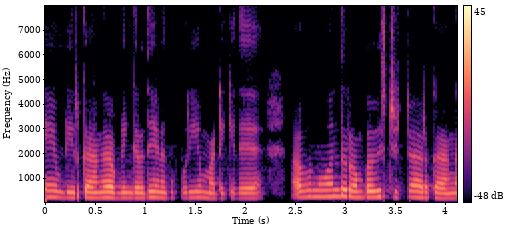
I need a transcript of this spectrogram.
ஏன் இப்படி இருக்காங்க? அப்படிங்கிறது எனக்கு புரிய மாட்டேங்குது. அவங்க வந்து ரொம்பவே ஸ்ட்ரிக்டாக இருக்காங்க.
